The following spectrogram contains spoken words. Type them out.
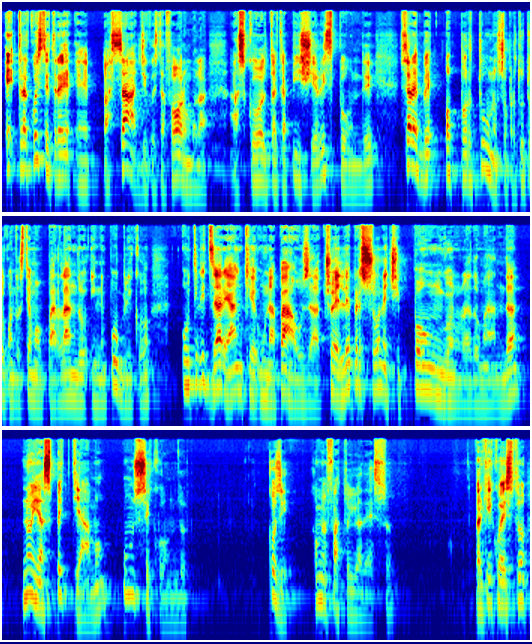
E tra questi tre eh, passaggi, questa formula, ascolta, capisci e rispondi, sarebbe opportuno, soprattutto quando stiamo parlando in pubblico, utilizzare anche una pausa, cioè le persone ci pongono la domanda, noi aspettiamo un secondo. Così, come ho fatto io adesso. Perché questo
